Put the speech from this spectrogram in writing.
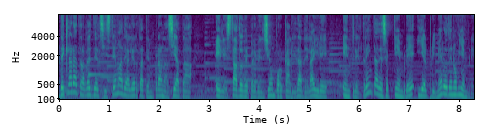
declara a través del sistema de alerta temprana CIATA el estado de prevención por calidad del aire entre el 30 de septiembre y el 1 de noviembre.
